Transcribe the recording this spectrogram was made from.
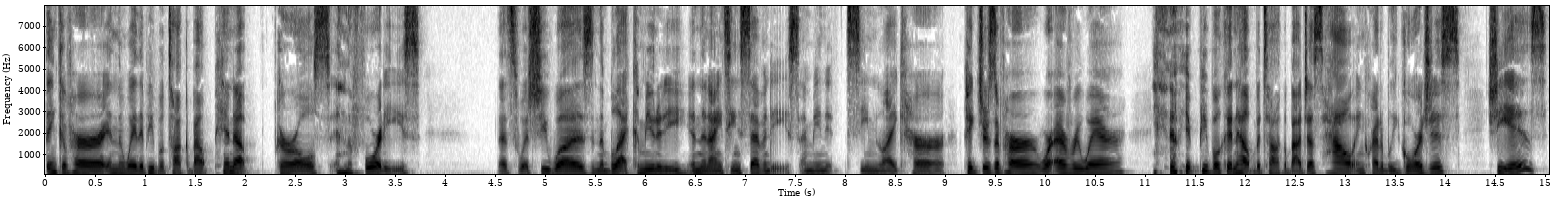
think of her in the way that people talk about pinup girls in the 40s. That's what she was in the black community in the 1970s. I mean, it seemed like her pictures of her were everywhere. People couldn't help but talk about just how incredibly gorgeous she is.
